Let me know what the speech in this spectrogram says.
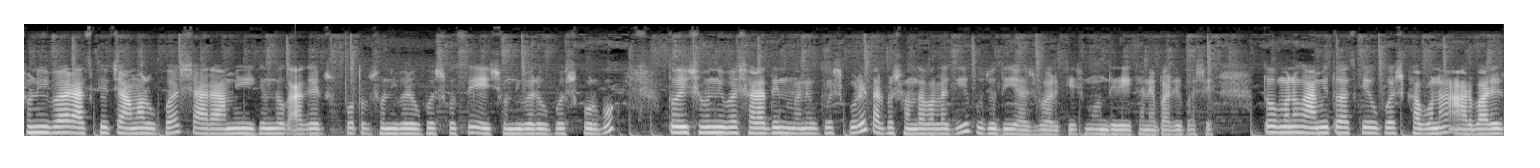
শনিবার আজকে হচ্ছে আমার উপবাস আর আমি কিন্তু আগের প্রথম শনিবারে উপবাস করছি, এই শনিবারে উপবাস করব। তো এই শনিবার সারাদিন মানে উপবাস করে তারপর সন্ধ্যাবেলা গিয়ে পুজো দিয়ে আসব আর কি, মন্দিরে এখানে বাড়ির পাশে। তো মনে আমি তো আজকে উপবাস খাব না, আর বাড়ির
